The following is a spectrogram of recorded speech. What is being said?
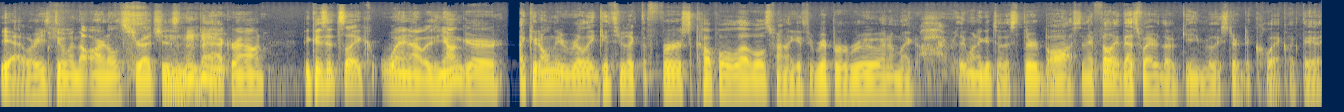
yeah where he's doing the arnold stretches in the mm-hmm. background because it's like when I was younger, I could only really get through like the first couple of levels, finally get through Ripper Roo, and I'm like, oh, I really want to get to this third boss, and I felt like that's why the game really started to click. Like the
